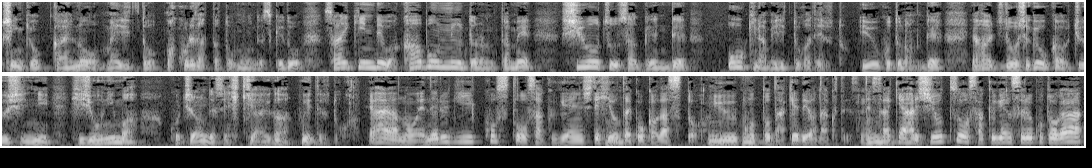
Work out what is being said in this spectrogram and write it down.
新規置き換えのメリット、まあ、これだったと思うんですけど、最近ではカーボンニュートラルのため、CO2 削減で大きなメリットが出ると。いうことなんで、やはり自動車業界を中心に非常に今、こちらのですね、引き合いが増えてるとか。やはりあの、エネルギーコストを削減して費用対効果を出すということだけではなくてですね、うん、最近やはり CO2 を削減することが、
